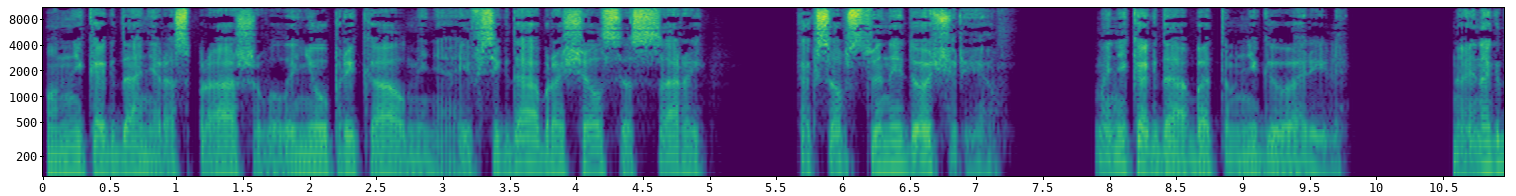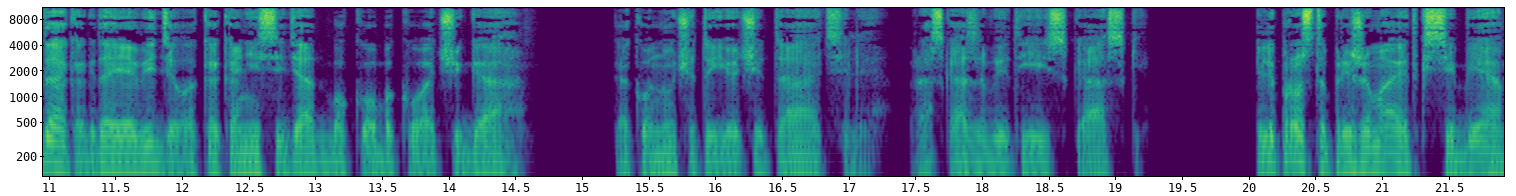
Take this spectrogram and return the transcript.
Он никогда не расспрашивал и не упрекал меня, и всегда обращался с Сарой как собственной дочерью. Мы никогда об этом не говорили. Но иногда, когда я видела, как они сидят бок о бок у очага, как он учит ее читать или рассказывает ей сказки, или просто прижимает к себе,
